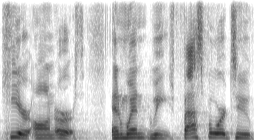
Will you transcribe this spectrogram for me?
here on earth. And when we fast forward to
